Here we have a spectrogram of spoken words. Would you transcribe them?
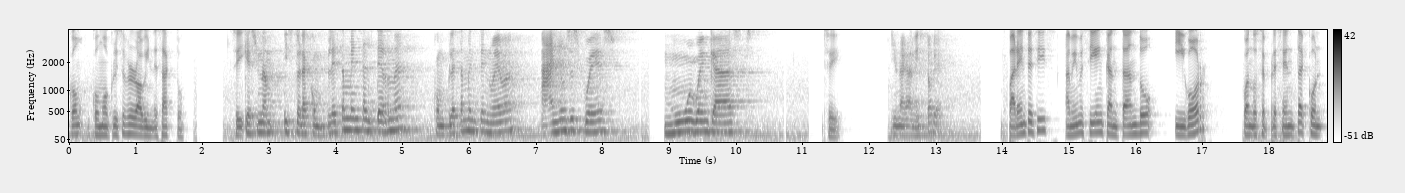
Como, como Christopher Robin, exacto. Sí. que es una historia completamente alterna, completamente nueva, años después, muy buen cast Sí. y una gran historia. Paréntesis, a mí me sigue encantando Igor cuando se presenta con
